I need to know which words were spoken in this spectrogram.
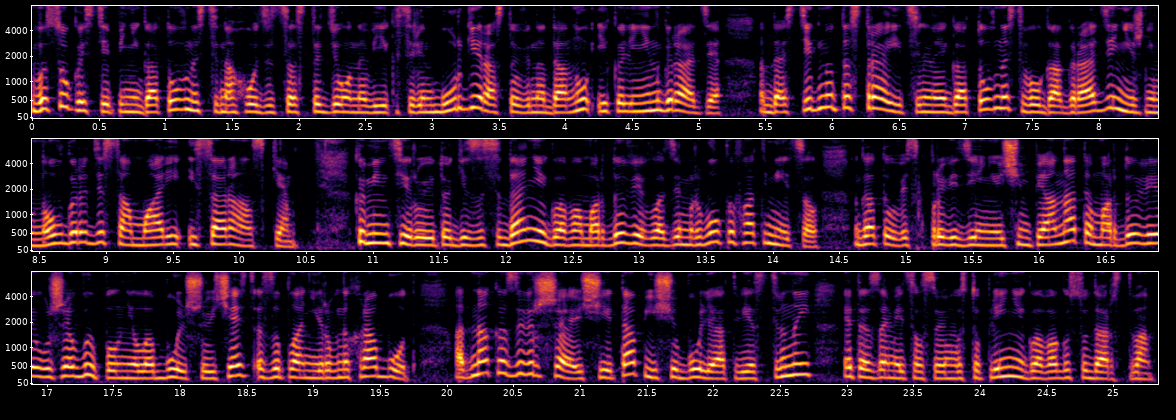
В высокой степени готовности находятся стадионы в Екатеринбурге, Ростове-на-Дону и Калининграде. Достигнута строительная готовность в Волгограде, Нижнем Новгороде, Белгороде, Самаре и Саранске. Комментируя итоги заседания, глава Мордовии Владимир Волков отметил, готовясь к проведению чемпионата, Мордовия уже выполнила большую часть запланированных работ. Однако завершающий этап еще более ответственный. Это заметил в своем выступлении глава государства.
